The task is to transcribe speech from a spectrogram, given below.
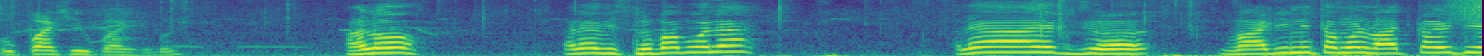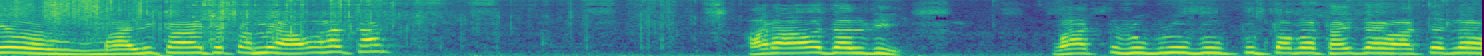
ઉપાસી ઉપાસી બોલ હલો અરે વિષ્ણુભા બોલ્યા અરે આ એક વાડીની તમને વાત કરી હતી માલિક આવ્યા છે તમે આવો હતા હારે આવો જલ્દી વાત રૂબરૂ રૂબરૂ તમે થઈ જાય વાત એટલે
